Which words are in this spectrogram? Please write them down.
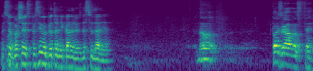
Ну все, большое спасибо, Петр Никандрович, до свидания. Ну, пожалуйста,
